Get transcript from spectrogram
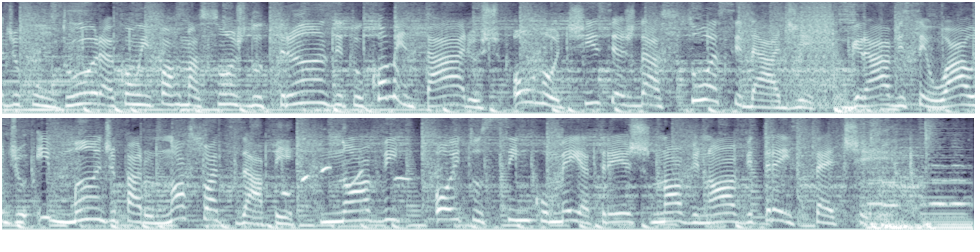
Rádio Cultura com informações do trânsito, comentários ou notícias da sua cidade. Grave seu áudio e mande para o nosso WhatsApp 985639937.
